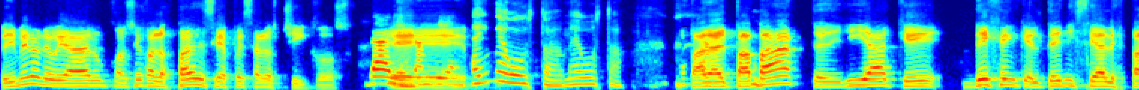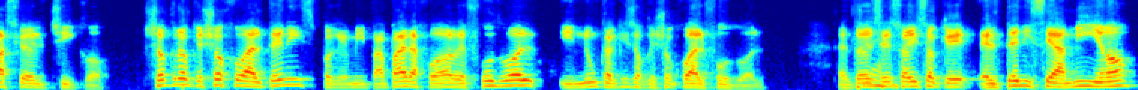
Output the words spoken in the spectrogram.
Primero le voy a dar un consejo a los padres y después a los chicos. Dale, eh, también. Ahí me gusta, me gusta. Para el papá te diría que dejen que el tenis sea el espacio del chico. Yo creo que yo juego al tenis porque mi papá era jugador de fútbol y nunca quiso que yo juegue al fútbol. Entonces eso hizo que el tenis sea mío,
